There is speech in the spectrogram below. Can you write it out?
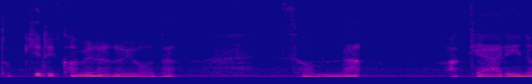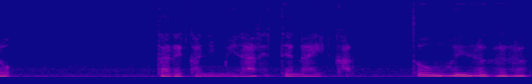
ドッキリカメラのようなそんな訳ありの誰かに見られてないかと思いながら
